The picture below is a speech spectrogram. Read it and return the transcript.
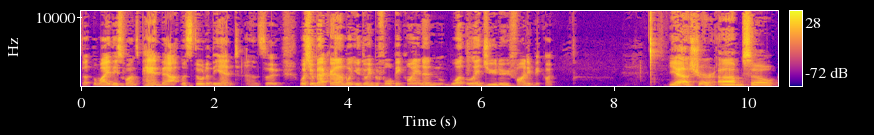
but the way this one's panned out, let's do it at the end. Uh, so, what's your background, what you're doing before Bitcoin, and what led you to finding Bitcoin? Yeah, sure. Um, so,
